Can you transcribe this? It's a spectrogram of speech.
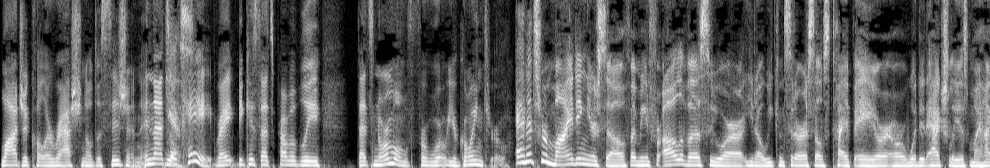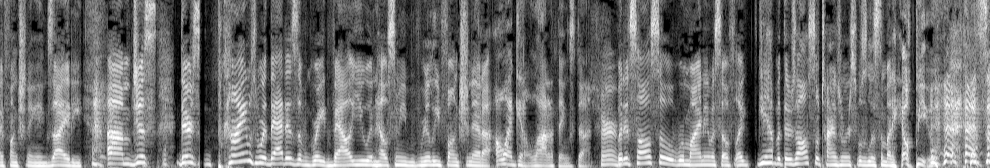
logical or rational decision. And that's Yes. okay, right? Because that's probably that's normal for what you're going through. And it's reminding yourself, I mean, for all of us who are, you know, we consider ourselves type A or, or what it actually is, my high functioning anxiety. Um, just there's times where that is of great value and helps me really function at a, oh, I get a lot of things done. Sure. But it's also reminding myself, like, yeah, but there's also times when you're supposed to let somebody help you. so,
